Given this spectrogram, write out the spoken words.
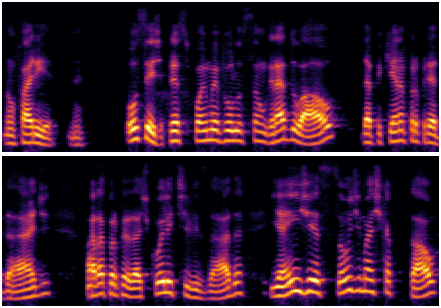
Não faria. Né? Ou seja, pressupõe uma evolução gradual da pequena propriedade para a propriedade coletivizada e a injeção de mais capital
